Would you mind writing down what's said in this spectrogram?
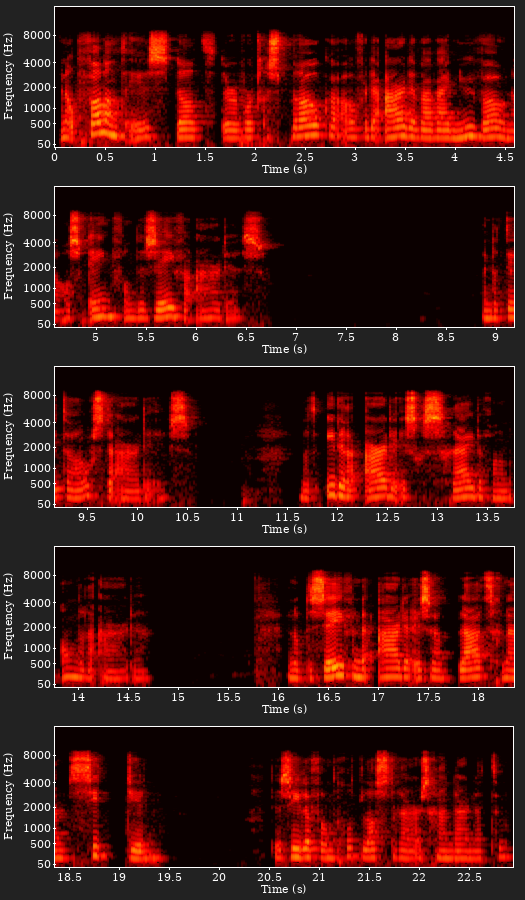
En opvallend is dat er wordt gesproken over de aarde waar wij nu wonen als een van de zeven aardes. En dat dit de hoogste aarde is. dat iedere aarde is gescheiden van een andere aarde. En op de zevende aarde is er een plaats genaamd Sitjin. De zielen van godlasteraars gaan daar naartoe.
